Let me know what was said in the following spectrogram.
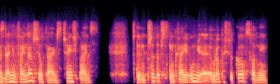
Zdaniem Financial Times część państw, w tym przede wszystkim kraje Unii Europy Środkowo-Wschodniej,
